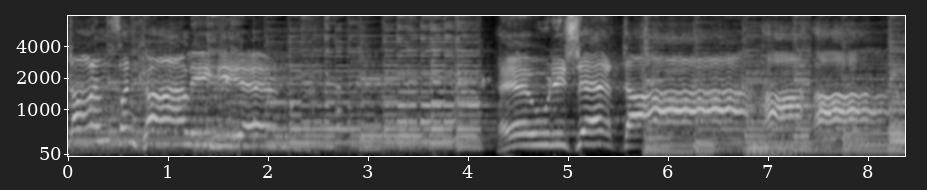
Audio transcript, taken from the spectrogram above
Dantzan kalien Eurizeta Eurizeta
